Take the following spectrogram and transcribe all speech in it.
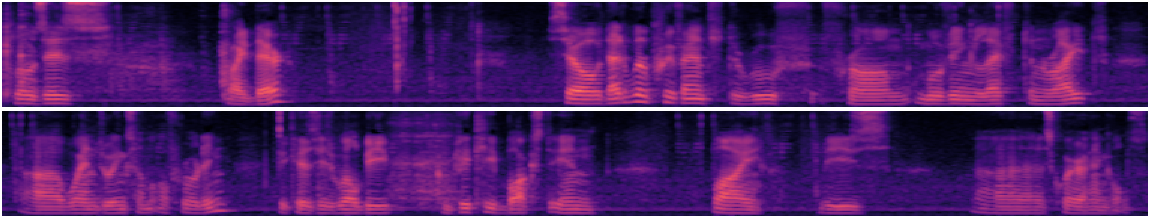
closes right there. So that will prevent the roof from moving left and right uh, when doing some off-roading because it will be completely boxed in by these uh, square angles.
